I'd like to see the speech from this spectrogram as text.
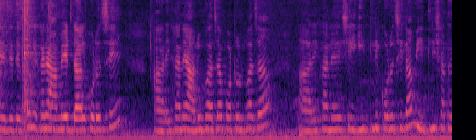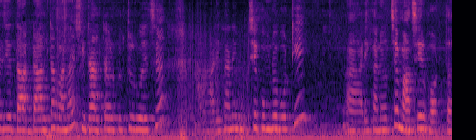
এই যে দেখুন, এখানে আমের ডাল করেছি, আর এখানে আলু ভাজা, পটল ভাজা, আর এখানে সেই ইডলি করেছিলাম। ইডলির সাথে যে ডালটা বানায়, সেই ডালটা অল্প একটু রয়েছে। আর এখানে উচ্ছে কুমড়ো বটি, আর এখানে হচ্ছে মাছের ভর্তা।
